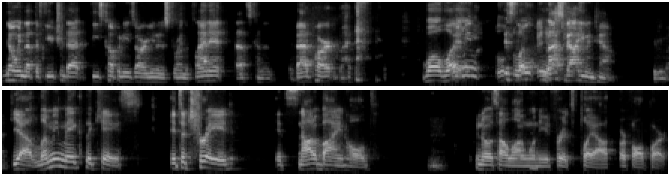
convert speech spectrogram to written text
knowing that the future that these companies are, you know, destroying the planet. That's kind of the bad part, but well, let me, it's let, the last value in town pretty much. Yeah. Let me make the case it's a trade. It's not a buy and hold. Who knows how long we'll need for it to play out or fall apart.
